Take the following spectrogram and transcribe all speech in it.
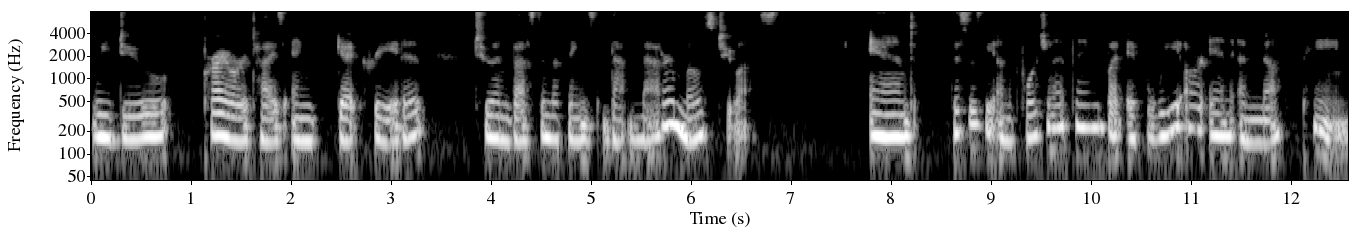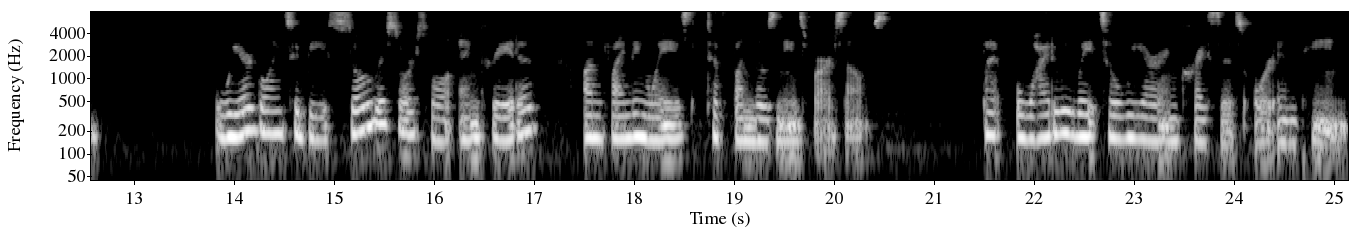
we do prioritize and get creative to invest in the things that matter most to us. And this is the unfortunate thing, but if we are in enough pain, we are going to be so resourceful and creative on finding ways to fund those needs for ourselves. But why do we wait till we are in crisis or in pain?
